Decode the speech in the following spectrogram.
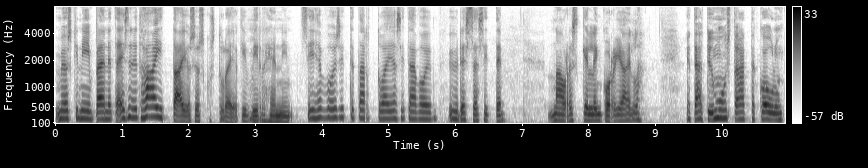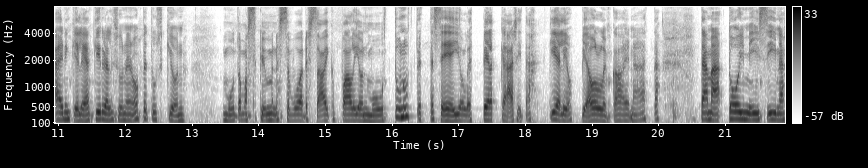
myöskin niin päin, että ei se nyt haittaa, jos joskus tulee jokin mm. virhe, niin siihen voi sitten tarttua ja sitä voi yhdessä sitten naureskellen korjailla. Ja täytyy muistaa, että koulun äidinkielen ja kirjallisuuden opetuskin on muutamassa kymmenessä vuodessa aika paljon muuttunut, että se ei ole pelkkää sitä kielioppia ollenkaan enää, että tämä toimii siinä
